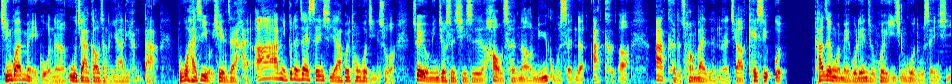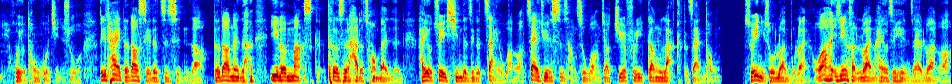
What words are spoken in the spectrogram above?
尽管美国呢，物价高涨的压力很大，不过还是有些人在喊啊，你不能再升息啊，会通货紧缩。最有名就是其实号称呢女股神的 ARK 啊，ARK 的创办人呢叫 Casey Wood，他认为美国联准会已经过度升息，会有通货紧缩，而且他还得到谁的支持？你知道？得到那个 Elon Musk 特斯拉的创办人，还有最新的这个债王哦，债券市场之王叫 Jeffrey Gundlach 的赞同。所以你说乱不乱？哇，已经很乱了，还有这些人在乱啊。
